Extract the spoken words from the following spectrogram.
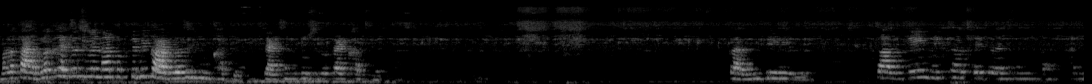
मला कारलं खायचं असलं ना फक्त मी कारलंच घेऊन खाते. त्यासाठी दुसरं काय खात नाही. कारण ते चालते नाही चालते त्यासाठी काय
